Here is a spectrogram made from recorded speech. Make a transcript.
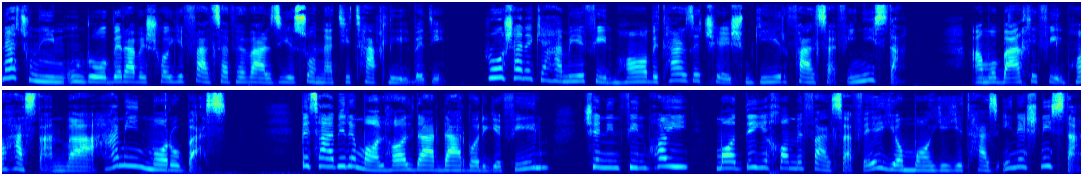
نتونیم اون رو به روش های فلسفه ورزی سنتی تقلیل بدیم. روشنه که همه فیلم ها به طرز چشمگیر فلسفی نیستن. اما برخی فیلم ها هستن و همین ما رو بس. به تعبیر مالحال در درباره فیلم چنین فیلم هایی ماده خام فلسفه یا مایه تزئینش نیستن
